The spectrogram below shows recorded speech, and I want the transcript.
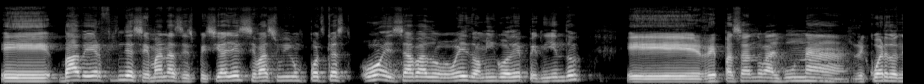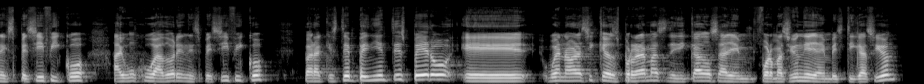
Eh, va a haber fin de semanas especiales, se va a subir un podcast o el sábado o el domingo, dependiendo, eh, repasando alguna recuerdo en específico, algún jugador en específico, para que estén pendientes, pero eh, bueno, ahora sí que los programas dedicados a la información y a la investigación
